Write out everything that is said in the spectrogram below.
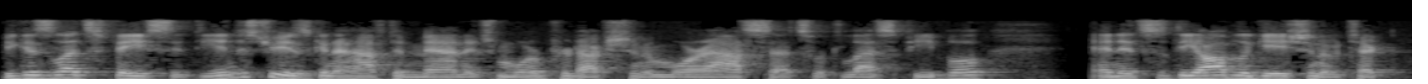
Because let's face it, the industry is going to have to manage more production and more assets with less people. And it's the obligation of tech,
